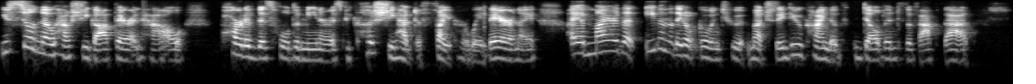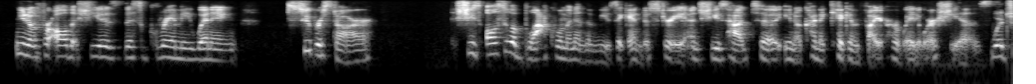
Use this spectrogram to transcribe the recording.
you still know how she got there and how part of this whole demeanor is because she had to fight her way there. And I, I admire that even though they don't go into it much, they do kind of delve into the fact that, you know, for all that she is this Grammy winning superstar, she's also a black woman in the music industry and she's had to, you know, kind of kick and fight her way to where she is. Which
